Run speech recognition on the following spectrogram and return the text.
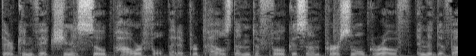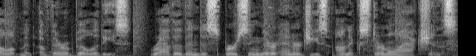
Their conviction is so powerful that it propels them to focus on personal growth and the development of their abilities, rather than dispersing their energies on external actions.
